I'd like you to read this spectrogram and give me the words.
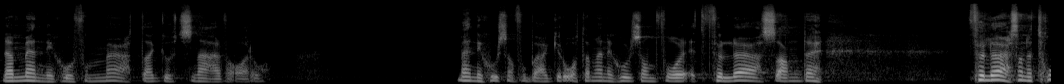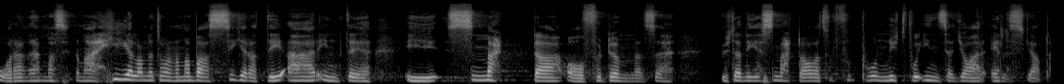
när människor får möta Guds närvaro. Människor som får börja gråta, människor som får ett förlösande förlösande tårar, de här helande tårarna, när man bara ser att det är inte i smärta av fördömelse, utan det är smärta av att på nytt få inse att jag är älskad.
